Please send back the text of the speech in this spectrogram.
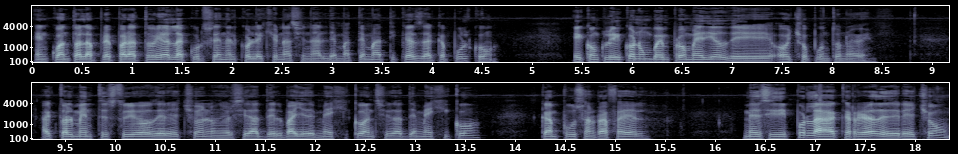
En cuanto a la preparatoria, la cursé en el Colegio Nacional de Matemáticas de Acapulco y concluí con un buen promedio de 8.9. Actualmente estudio Derecho en la Universidad del Valle de México, en Ciudad de México, Campus San Rafael. Me decidí por la carrera de Derecho,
